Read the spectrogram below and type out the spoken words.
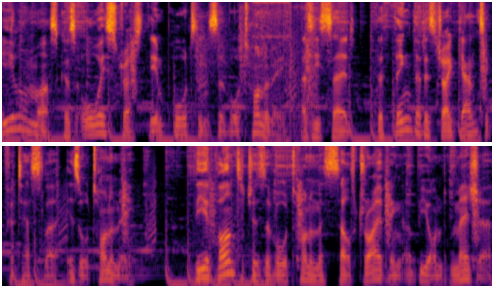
Elon Musk has always stressed the importance of autonomy as he said, the thing that is gigantic for Tesla is autonomy. The advantages of autonomous self-driving are beyond measure,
